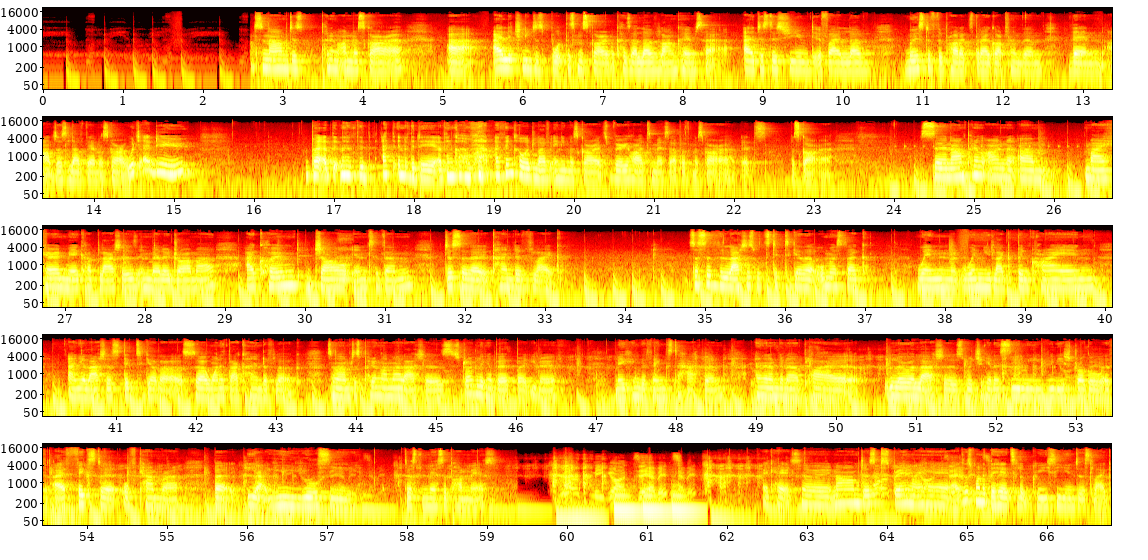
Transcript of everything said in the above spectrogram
So now I'm just putting on mascara. Uh, I literally just bought this mascara because I love Lancome. So I just assumed if I love most of the products that I got from them, then I'll just love their mascara, which I do. But at the end of the at the end of the day, I think I, I think I would love any mascara. It's very hard to mess up with mascara. It's mascara. So now I'm putting on um, my hare and makeup lashes in Melodrama. I combed gel into them just so that it kind of like just so the lashes would stick together, almost like when when you like been crying and your lashes stick together. So I wanted that kind of look. So now I'm just putting on my lashes, struggling a bit, but you know, making the things to happen. And then I'm gonna apply lower lashes, which you're gonna see me really struggle with. I fixed it off camera, but yeah, you you'll see just mess upon mess. me, God damn it. Okay, so now I'm just spraying my hair. I just wanted the hair to look greasy and just like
